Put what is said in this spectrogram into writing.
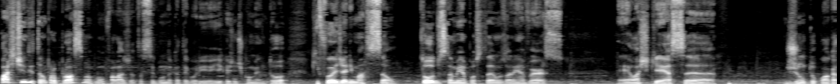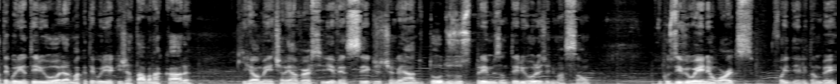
Partindo então para a próxima, vamos falar já da segunda categoria aí que a gente comentou, que foi a de animação. Todos também apostamos no Aranha Verso. É, eu acho que essa junto com a categoria anterior, era uma categoria que já estava na cara que realmente a Aranhaverse iria vencer, que já tinha ganhado todos os prêmios anteriores de animação, inclusive o Annie Awards foi dele também.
